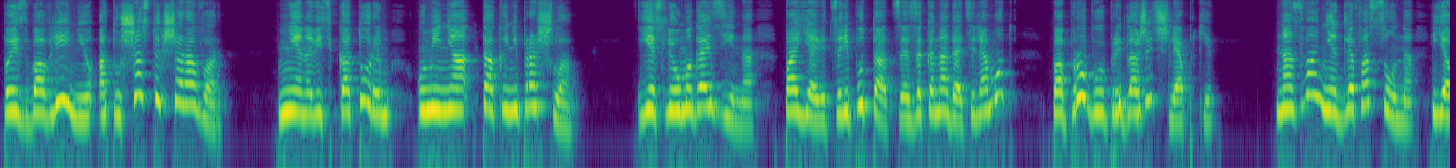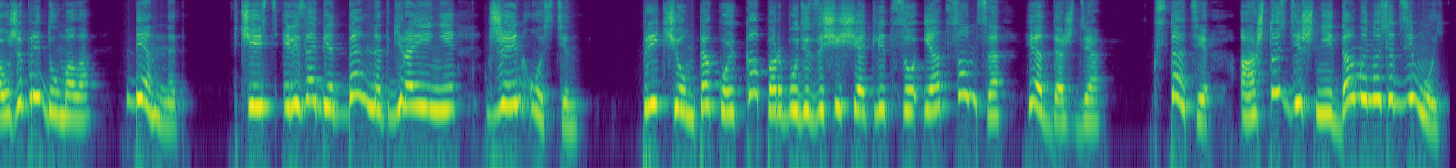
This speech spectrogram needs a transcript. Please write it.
по избавлению от ушастых шаровар, ненависть к которым у меня так и не прошла. Если у магазина появится репутация законодателя мод, попробую предложить шляпки. Название для фасона я уже придумала – Беннет, честь Элизабет Беннет, героини Джейн Остин. Причем такой капор будет защищать лицо и от солнца, и от дождя. Кстати, а что здешние дамы носят зимой?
